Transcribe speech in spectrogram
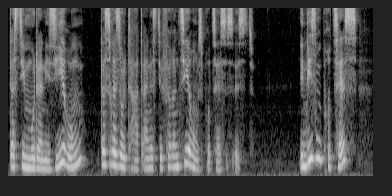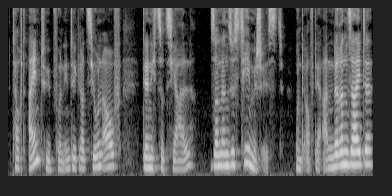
dass die Modernisierung das Resultat eines Differenzierungsprozesses ist. In diesem Prozess taucht ein Typ von Integration auf, der nicht sozial, sondern systemisch ist, und auf der anderen Seite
